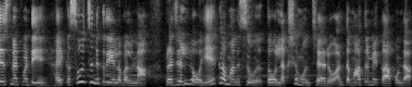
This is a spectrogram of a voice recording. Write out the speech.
చేసినటువంటి ఆ యొక్క సూచన క్రియల వలన ప్రజల్లో ఏక మనసుతో లక్ష్యం ఉంచారు. అంత మాత్రమే కాకుండా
